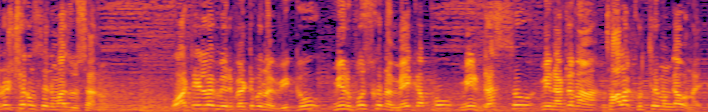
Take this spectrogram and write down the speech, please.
అనుష్ఠరం సినిమా చూశాను. వాటిల్లో మీరు పెట్టుకున్న విగ్గు మీరు పూసుకున్న మేకప్ మీ డ్రెస్ మీ నటన చాలా కృత్రిమంగా ఉన్నాయి.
